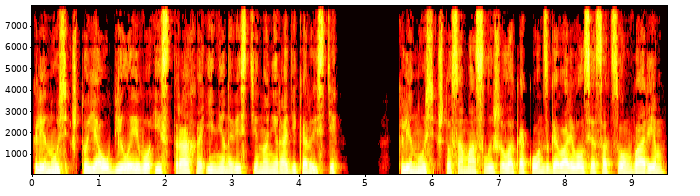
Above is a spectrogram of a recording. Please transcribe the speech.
Клянусь, что я убила его из страха и ненависти, но не ради корысти. Клянусь, что сама слышала, как он сговаривался с отцом Варием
